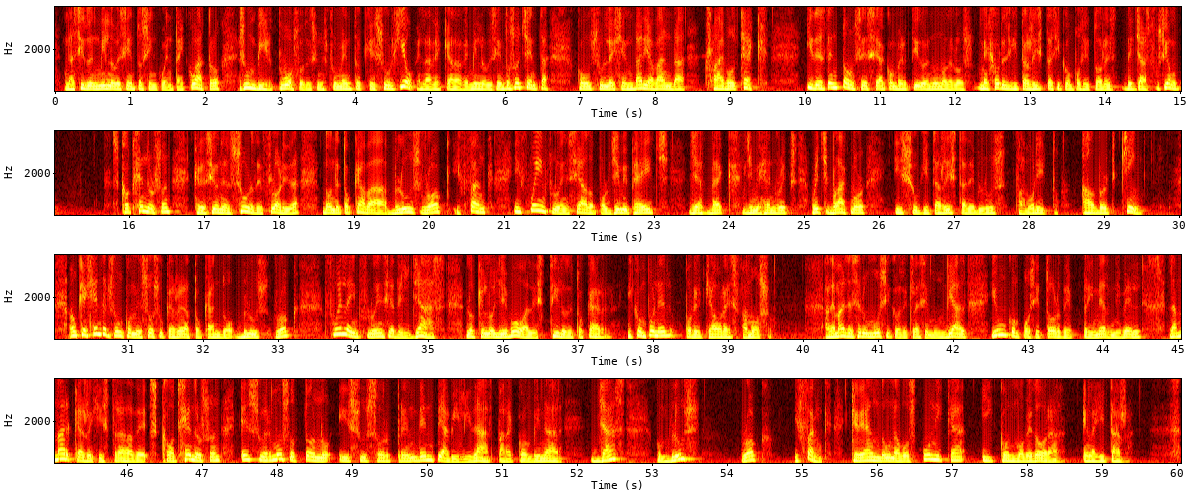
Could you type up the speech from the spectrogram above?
Nacido en 1954, es un virtuoso de su instrumento que surgió en la década de 1980 con su legendaria banda Tribal Tech y desde entonces se ha convertido en uno de los mejores guitarristas y compositores de jazz fusión. Scott Henderson creció en el sur de Florida, donde tocaba blues, rock y funk, y fue influenciado por Jimmy Page, Jeff Beck, Jimi Hendrix, Richie Blackmore y su guitarrista de blues favorito, Albert King. Aunque Henderson comenzó su carrera tocando blues rock, fue la influencia del jazz lo que lo llevó al estilo de tocar y componer por el que ahora es famoso. Además de ser un músico de clase mundial y un compositor de primer nivel, la marca registrada de Scott Henderson es su hermoso tono y su sorprendente habilidad para combinar jazz con blues, rock y funk, creando una voz única y conmovedora en la guitarra.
